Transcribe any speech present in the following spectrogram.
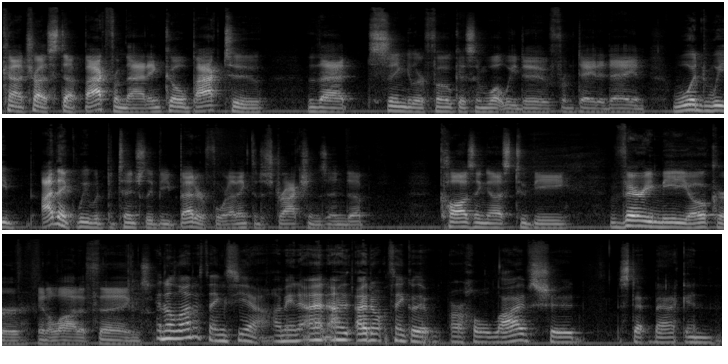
kind of try to step back from that and go back to that singular focus in what we do from day to day? And would we? I think we would potentially be better for it. I think the distractions end up causing us to be very mediocre in a lot of things. In a lot of things, yeah. I mean, and I, I don't think that our whole lives should step back and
